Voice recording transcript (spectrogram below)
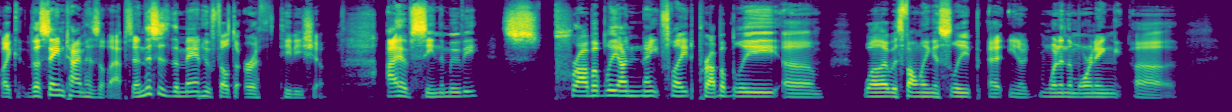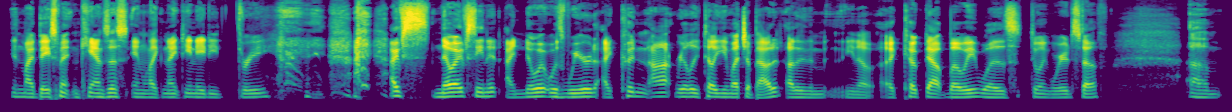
Like the same time has elapsed. And this is the Man Who Fell to Earth TV show. I have seen the movie probably on night flight, probably um, while I was falling asleep at, you know, one in the morning uh, in my basement in Kansas in like 1983. I've know I've seen it. I know it was weird. I could not really tell you much about it other than you know a coked out Bowie was doing weird stuff. Um,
